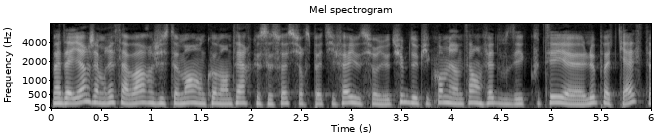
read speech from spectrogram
Bah D'ailleurs, j'aimerais savoir justement en commentaire, que ce soit sur Spotify ou sur YouTube, depuis combien de temps en fait vous écoutez euh, le podcast?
